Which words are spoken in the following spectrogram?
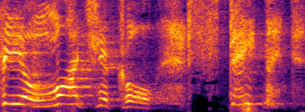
theological statement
